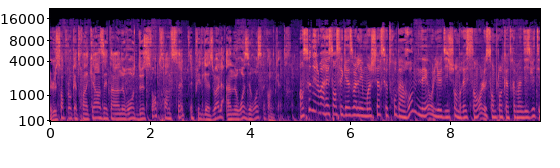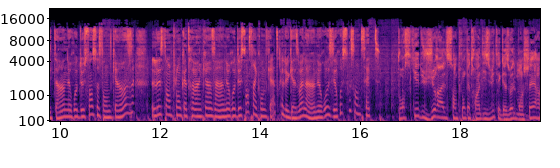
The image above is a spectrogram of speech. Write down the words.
Le samplon 95 est à 1,237€ et puis le gasoil 1,054€. En Saône-et-Loire, essence et gasoil les moins chers se trouvent à Romney, au lieu dit Chambressan. Le samplon 98 est à 1,275€. Le samplon 95 à 1,254€ et le gasoil à 1,067€. Pour ce qui est du Jural, samplon 98 et gasoil moins cher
